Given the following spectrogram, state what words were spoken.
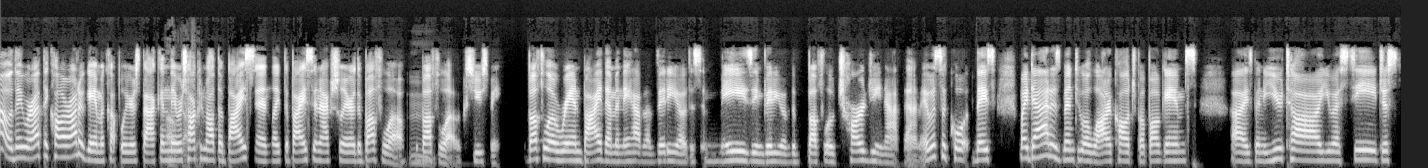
No, they were at the Colorado game a couple years back, and Oh, they were gotcha. talking about the bison, like the bison actually, or the buffalo, the Mm. buffalo, excuse me. Buffalo ran by them, and they have a video, this amazing video of the buffalo charging at them. It was a cool. They, my dad has been to a lot of college football games. Uh, he's been to Utah, USC, just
